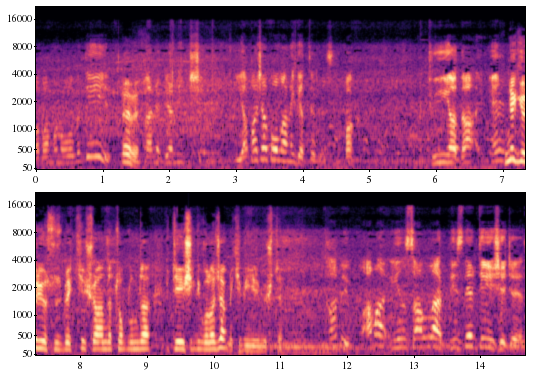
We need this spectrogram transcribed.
babamın oğlu değil. Evet. Yani benim için yapacak olanı getiririz. Bak dünyada en Ne görüyorsunuz belki şu anda toplumda bir değişiklik olacak mı 2023'te? tabii ama insanlar bizler değişeceğiz.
